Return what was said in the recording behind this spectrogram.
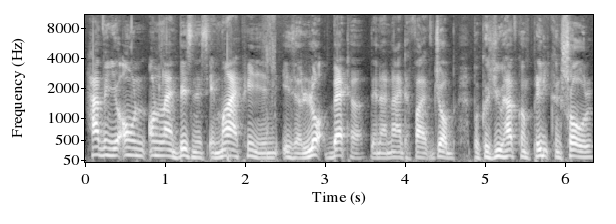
having your own online business, in my opinion, is a lot better than a nine to five job because you have complete control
